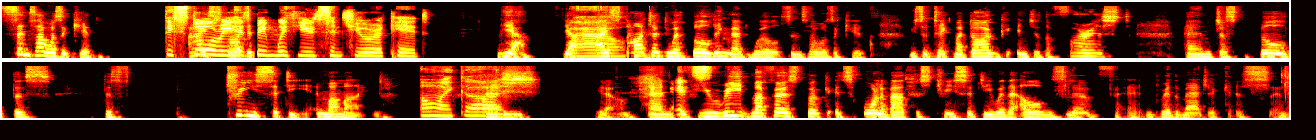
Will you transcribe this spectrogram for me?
since I was a kid. This story started... has been with you since you were a kid. Yeah, yeah. Wow. I started with building that world since I was a kid. I used to take my dog into the forest and just build this this tree city in my mind. Oh my gosh. Yeah. And it's, if you read my first book, it's all about this tree city where the elves live and where the magic is. And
